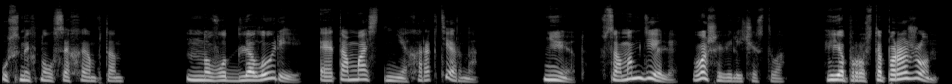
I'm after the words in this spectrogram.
усмехнулся Хэмптон. Но вот для Лории эта масть не характерна. Нет, в самом деле, Ваше Величество, я просто поражен.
